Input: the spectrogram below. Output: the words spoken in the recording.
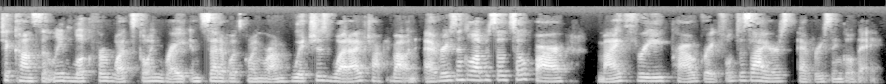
to constantly look for what's going right instead of what's going wrong, which is what I've talked about in every single episode so far. My three proud, grateful desires every single day.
